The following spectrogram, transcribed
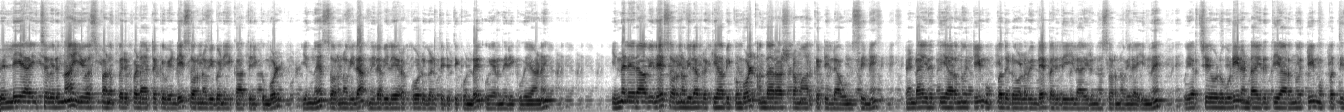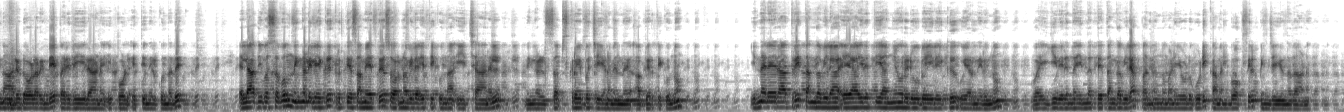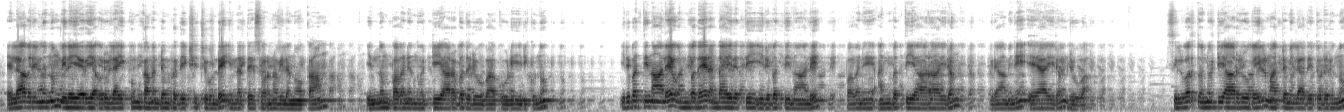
വെള്ളിയാഴ്ച വരുന്ന U S പണപ്പെരുപ്പ ഡാറ്റയ്ക്ക് വേണ്ടി സ്വർണ വിപണി കാത്തിരിക്കുമ്പോൾ ഇന്ന് സ്വർണവില നിലവിലെ റെക്കോർഡുകൾ തിരുത്തിക്കൊണ്ട് ഉയർന്നിരിക്കുകയാണ്. ഇന്നലെ രാവിലെ സ്വർണവില പ്രഖ്യാപിക്കുമ്പോൾ അന്താരാഷ്ട്ര മാർക്കറ്റിൽ ഉൺസിന് രണ്ടായിരത്തി അറുന്നൂറ്റി മുപ്പത് ഡോളറിന്റെ പരിധിയിലായിരുന്ന സ്വർണവില ഇന്ന് ഉയർച്ചയോടുകൂടി രണ്ടായിരത്തി അറുന്നൂറ്റി മുപ്പത്തിനാല് ഡോളറിന്റെ പരിധിയിലാണ് ഇപ്പോൾ എത്തി നിൽക്കുന്നത്. എല്ലാ ദിവസവും നിങ്ങളിലേക്ക് കൃത്യസമയത്ത് സ്വർണവില എത്തിക്കുന്ന ഈ ചാനൽ നിങ്ങൾ സബ്സ്ക്രൈബ് ചെയ്യണമെന്ന് അഭ്യർത്ഥിക്കുന്നു. ഇന്നലെ രാത്രി തങ്കവില ഏഴായിരത്തി അഞ്ഞൂറ് രൂപയിലേക്ക് ഉയർന്നിരുന്നു. വൈകി വരുന്ന ഇന്നത്തെ തങ്കവില പതിനൊന്ന് മണിയോടുകൂടി കമന്റ് ബോക്സിൽ പിൻ ചെയ്യുന്നതാണ്. എല്ലാവരിൽ നിന്നും വിലയേറിയ ഒരു ലൈക്കും കമന്റും പ്രതീക്ഷിച്ചുകൊണ്ട് ഇന്നത്തെ സ്വർണവില നോക്കാം. ഇന്നും പവന് നൂറ്റി അറുപത് രൂപ കൂടിയിരിക്കുന്നു. ഇരുപത്തിനാല് ഒൻപത് രണ്ടായിരത്തി ഇരുപത്തിനാല് പവന് അൻപത്തി ആറായിരം ഗ്രാമിന് ഏഴായിരം രൂപ. സിൽവർ തൊണ്ണൂറ്റിയാറ് രൂപയിൽ മാറ്റമില്ലാതെ തുടരുന്നു.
